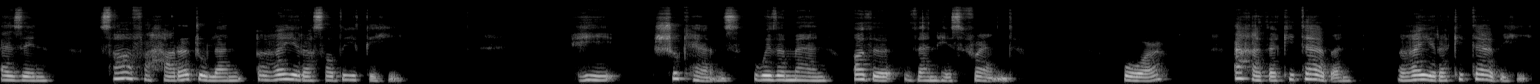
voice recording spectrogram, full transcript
as in صافح رجلا غير صديقه. He shook hands with a man other than his friend. Or أخذ كتابا غير كتابه.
